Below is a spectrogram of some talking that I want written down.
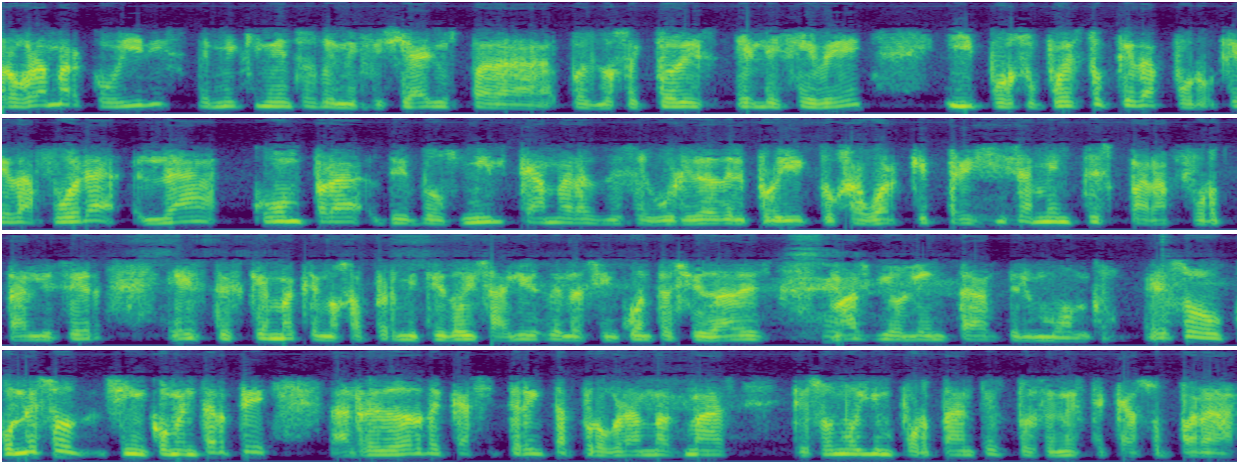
programa arcoíris de 1.500 beneficiarios para pues los sectores LGB y por supuesto queda por queda fuera la compra de 2.000 cámaras de seguridad del proyecto Jaguar, que precisamente es para fortalecer este esquema que nos ha permitido hoy salir de las 50 ciudades más violentas del mundo. Eso, con eso, sin comentarte, alrededor de casi 30 programas más que son muy importantes, pues en este caso para,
